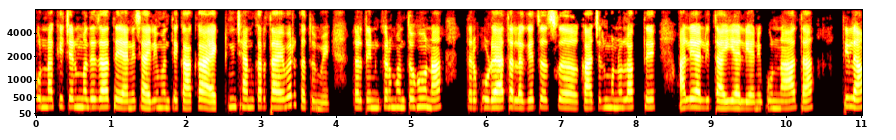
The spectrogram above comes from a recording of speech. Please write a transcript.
पुन्हा किचनमध्ये जाते आणि सायली म्हणते काका ऍक्टिंग छान करताय बरं का तुम्ही? तर दिनकर म्हणतो हो ना. तर पुढे आता लगेचच काजल म्हणू लागते आली आली ताई आली. आणि पुन्हा आता तिला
